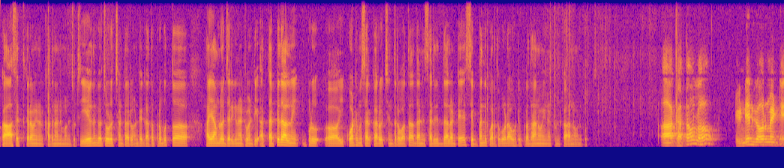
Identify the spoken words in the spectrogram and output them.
ఒక ఆసక్తికరమైన కథనాన్ని మనం చూడొచ్చు. ఏ విధంగా చూడొచ్చు అంటారు? అంటే గత ప్రభుత్వ హయాంలో జరిగినటువంటి ఆ తప్పిదాలని ఇప్పుడు ఈ కూటమి సర్కారు వచ్చిన తర్వాత దాన్ని సరిదిద్దాలంటే సిబ్బంది కొరత కూడా ఒకటి ప్రధానమైనటువంటి కారణం అనుకోవచ్చు ఆ గతంలో ఇండియన్ గవర్నమెంటే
